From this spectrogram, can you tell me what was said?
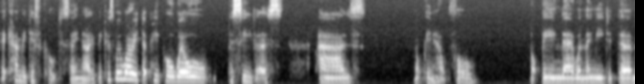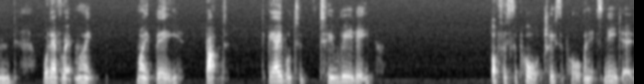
it can be difficult to say no because we're worried that people will perceive us as not being helpful, not being there when they needed them, whatever it might might be. But to be able to to really offer support, true support when it's needed,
